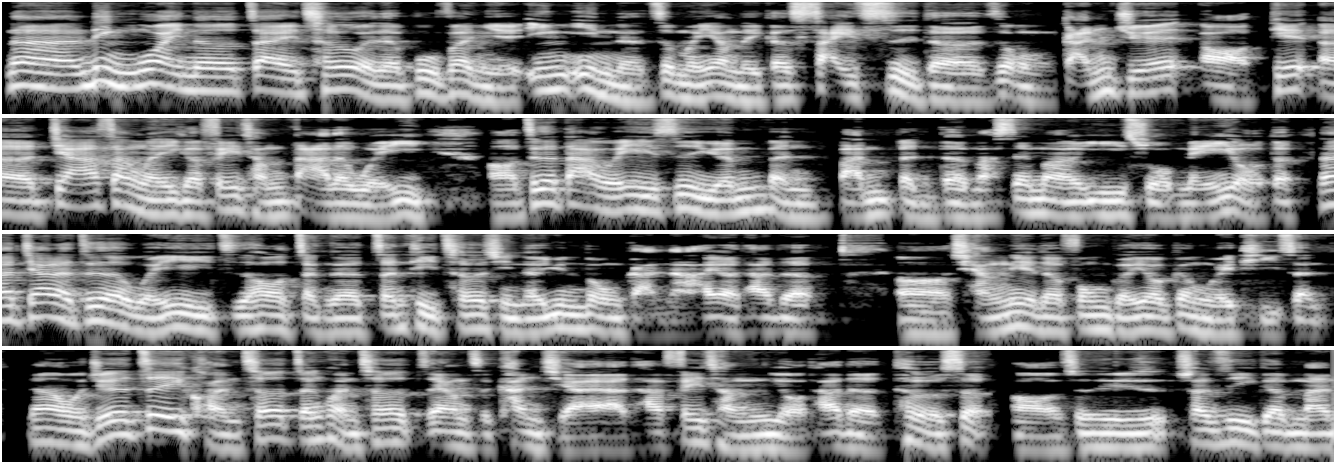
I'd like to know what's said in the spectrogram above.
那另外呢，在车尾的部分也因应了这么样的一个赛事的这种感觉哦，贴呃加上了一个非常大的尾翼啊，这个大尾翼是原本版本的 Mustang Mach 1所没有的。那加了这个尾翼之后，整个整体车型的运动感啊，还有它的。呃，强烈的风格又更为提升。那我觉得这一款车，整款车这样子看起来啊，它非常有它的特色哦，所以算是一个蛮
